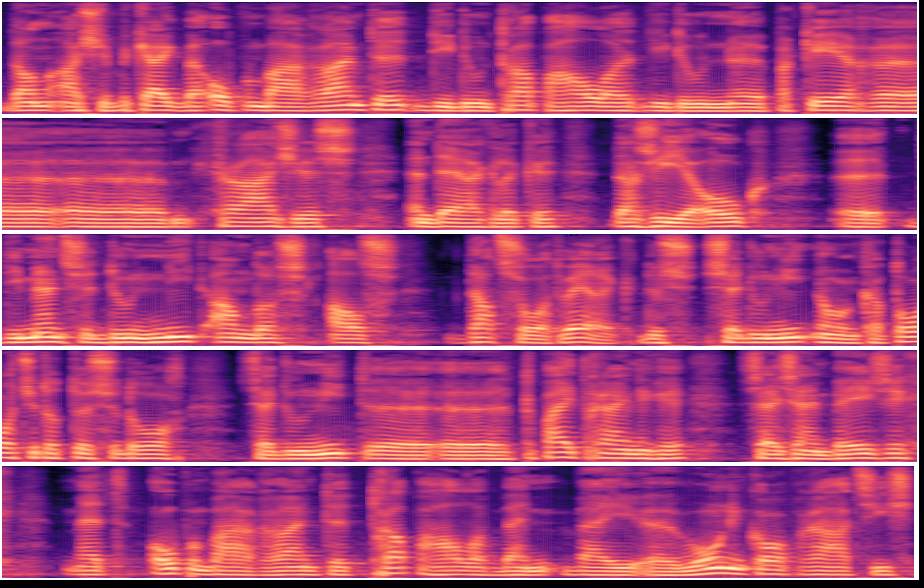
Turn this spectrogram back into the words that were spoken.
Dan als je bekijkt bij openbare ruimte, die doen trappenhallen, die doen uh, parkeergarages en dergelijke. Daar zie je ook, die mensen doen niet anders als dat soort werk. Dus zij doen niet nog een kantoortje ertussendoor. Zij doen niet uh, uh, tapijtreinigen. Zij zijn bezig met openbare ruimte, trappenhallen bij, bij uh, woningcorporaties.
